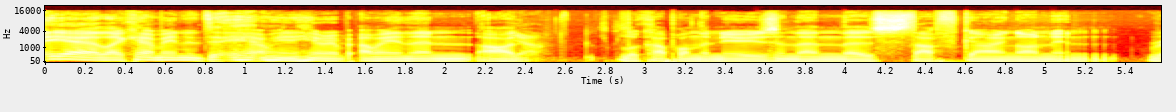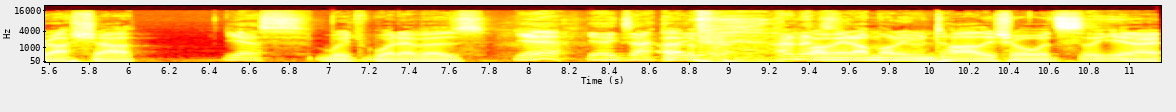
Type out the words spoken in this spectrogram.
yeah, like I mean, I mean here, I mean, then I Yeah. look up on the news, and then there's stuff going on in Russia, yes which whatever's. yeah yeah exactly Uh, yeah. and I mean, I'm not even entirely sure what's you know,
